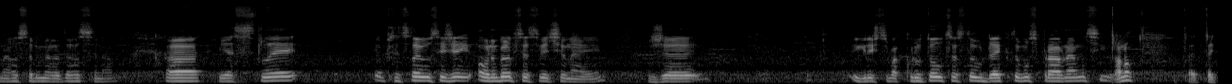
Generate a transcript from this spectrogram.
mého sedmiletého syna, uh, jestli představuju si, že on byl přesvědčený, že i když třeba krutou cestou jde k tomu správnému cíli. Ano, to je teď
